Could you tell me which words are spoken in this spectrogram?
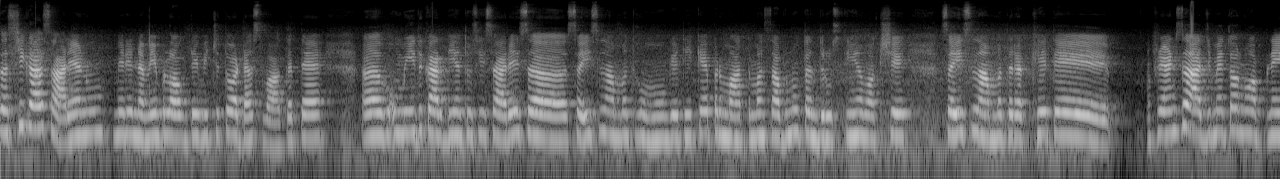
ਸਤਿ ਸ਼੍ਰੀ ਅਕਾਲ ਸਾਰਿਆਂ ਨੂੰ। ਮੇਰੇ ਨਵੇਂ ਬਲੌਗ ਦੇ ਵਿੱਚ ਤੁਹਾਡਾ ਸਵਾਗਤ ਹੈ। ਉਮੀਦ ਕਰਦੀ ਹਾਂ ਤੁਸੀਂ ਸਾਰੇ ਸ- ਸਹੀ ਸਲਾਮਤ ਹੋਵੋਗੇ, ਠੀਕ ਹੈ? ਪ੍ਰਮਾਤਮਾ ਸਭ ਨੂੰ ਤੰਦਰੁਸਤੀਆਂ ਬਖਸ਼ੇ, ਸਹੀ ਸਲਾਮਤ ਰੱਖੇ ਤੇ ਫਰੈਂਡਸ, ਅੱਜ ਮੈਂ ਤੁਹਾਨੂੰ ਆਪਣੇ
